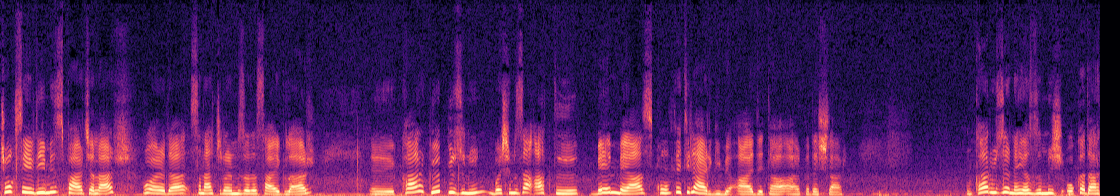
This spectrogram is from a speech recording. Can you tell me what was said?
Çok sevdiğimiz parçalar. Bu arada sanatçılarımıza da saygılar. Ee, kar gökyüzünün başımıza attığı bembeyaz konfetiler gibi adeta arkadaşlar. Kar üzerine yazılmış o kadar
